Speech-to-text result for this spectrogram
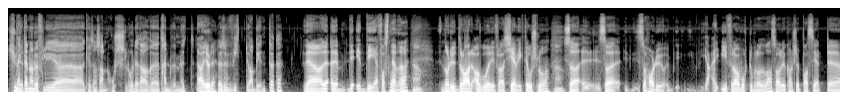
20 Tenk deg når du flyr uh, Kristiansand-Oslo, det tar eh, 30 minutter. Ja, gjør det. Det er så vidt du har begynt, dette. Det er, det, er- det er fascinerende. Ja. Når du drar av gårde fra Kjevik til Oslo, så, så, så har du ja, Fra vårt område da, så har du kanskje passert eh,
